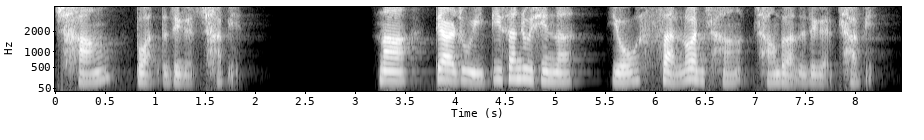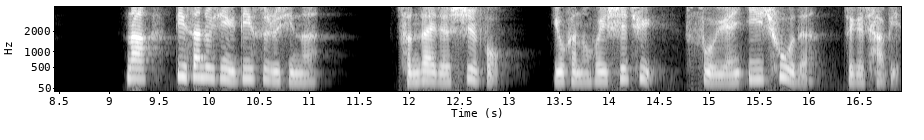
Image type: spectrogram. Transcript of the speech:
长短的这个差别。那第二柱与第三柱心呢，有散乱长长短的这个差别。那第三柱心与第四柱心呢，存在着是否有可能会失去所缘一处的这个差别。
